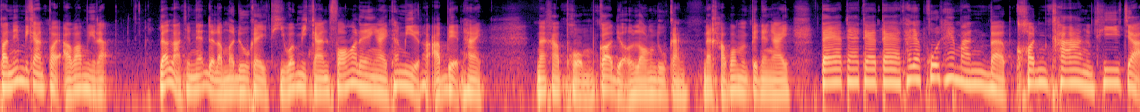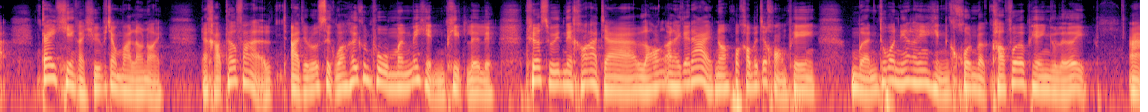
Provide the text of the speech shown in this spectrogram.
ตอนนี้มีการปล่อยอัลบั้มนี้แล้ว แล้วหลังจากนี้เดี๋ยวเรามาดูกันอีกทีว่ามีการฟ้องอะไรยังไง ถ้ามีเดี๋ยวเราอัปเดตให้ นะครับผมก็เดี๋ยวลองดูกันนะครับว่ามันเป็นยังไง แต่แต่แต่แต่ถ้าจะพูดให้มันแบบค่อนข้างที่จะใกล้เคียงกับชีวิตประจำวันเราหน่อยนะครับถ้าฟังอาจจะรู้สึกว่าเฮ้ยคุณภูมิมันไม่เห็นผิดเลยเลยเทเลสวิตเนี่ยเขาอาจจะร้องอะไรก็ได้เนาะเพราะเขาเป็นเจ้าของเพลง เหมือนทุกวันนี้เรายังเห็นคนแบบ cover เพลงอยู่เลยอะ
